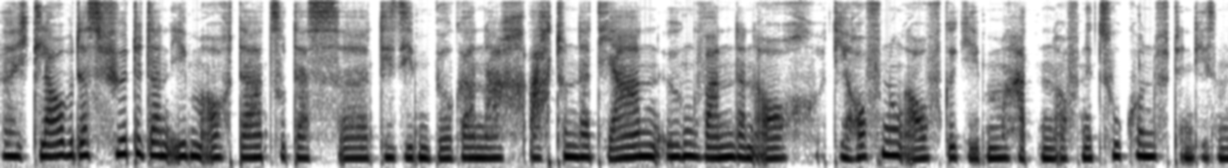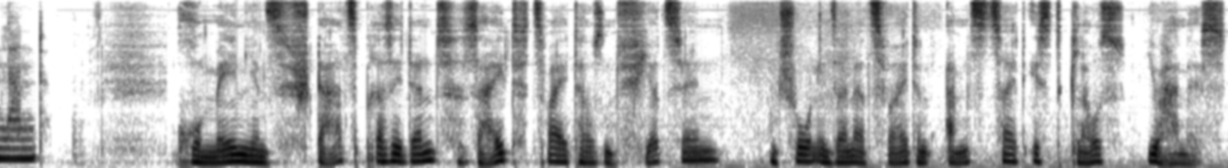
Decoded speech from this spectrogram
Äh, ich glaube, das führte dann eben auch dazu, dass äh, die Siebenbürger nach 800 Jahren irgendwann dann auch die Hoffnung aufgegeben hatten auf eine Zukunft in diesem Land. Rumäniens Staatspräsident seit 2014 und schon in seiner zweiten Amtszeit ist Klaus Johannes.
